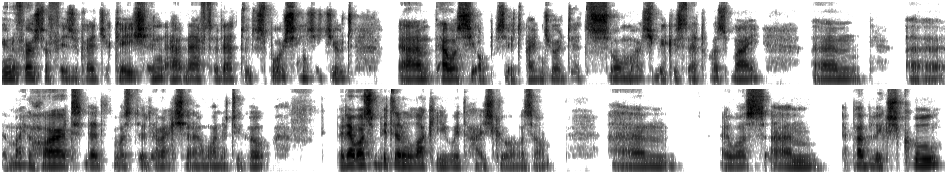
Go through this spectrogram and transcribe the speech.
University of Physical Education and after that to the Sports Institute, um, that was the opposite. I enjoyed that so much because that was my um, uh, my heart. That was the direction I wanted to go. But I was a bit unlucky with the high school I was on. Um, I was um, a public school,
